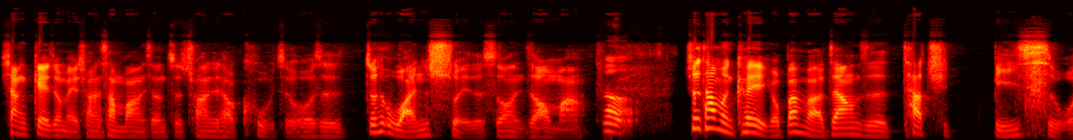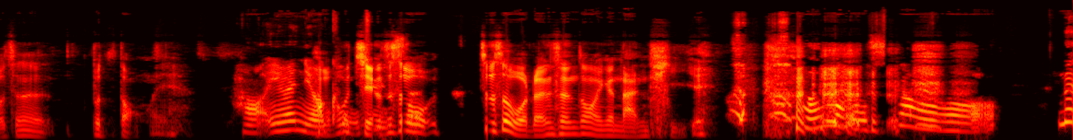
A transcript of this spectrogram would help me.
像 gay 就没穿上半身，只穿一条裤子，或是就是玩水的时候，你知道吗？嗯，就他们可以有办法这样子 touch 彼此，我真的不懂哎、好，因为你有好不解，这是我这是我人生中的一个难题耶。好好笑哦。那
